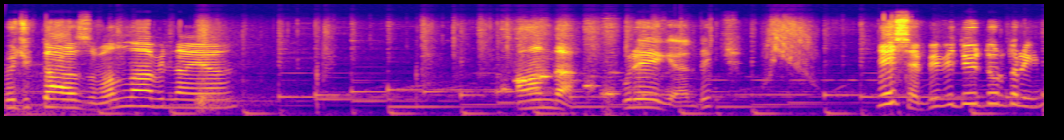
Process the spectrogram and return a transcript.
Böcük daha hızlı. Vallahi billahi ya. Anda. Buraya geldik. Neyse bir videoyu durdurayım.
